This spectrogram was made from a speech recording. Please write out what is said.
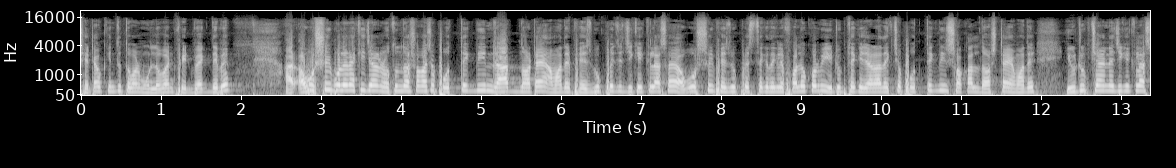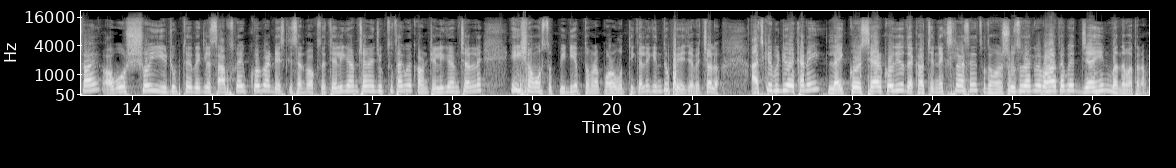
সেটাও কিন্তু তোমার মূল্যবান ফিডব্যাক দেবে। আর অবশ্যই বলে রাখি, যারা নতুন দর্শক আছো প্রত্যেক দিন রাত নটায় আমাদের ফেসবুক পেজে জিকে ক্লাস হয়। অবশ্যই ফেসবুক পেজ থেকে দেখলে ফলো করবে। ইউটিউব থেকে যারা দেখছ প্রত্যেক দিন সকাল দশটায় আমাদের ইউটিউব চ্যানেলে জিকে ক্লাস হয়। অবশ্যই ইউটিউব থেকে দেখলে সাবস্ক্রাইব করবে। আর ডেসক্রিপশন বক্সে টেলিগ্রাম চ্যানেলে যুক্ত থাকবে, কারণ টেলিগ্রাম চ্যানেলে এই সমস্ত পিডিএফ তোমরা পরবর্তীকালে কিন্তু পেয়ে যাবে। চলো, আজকের ভিডিও এখানেই। লাইক করে শেয়ার করে দিও। দেখা হচ্ছে নেক্সট ক্লাসে তো তোমরা সুস্থ থাকবে, ভালো থাকবে জয় হিন্দ বন্দে মাতরম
